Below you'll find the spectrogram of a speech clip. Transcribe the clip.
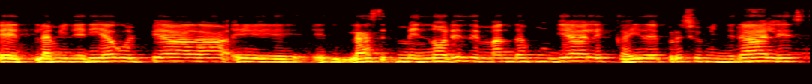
eh, la minería golpeada, eh, las menores demandas mundiales, caída de precios minerales.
